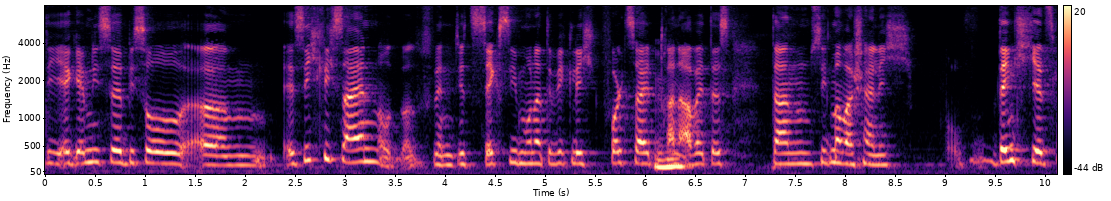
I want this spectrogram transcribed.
die Ergebnisse ein bisschen ähm, ersichtlich sein. Und wenn du jetzt sechs, sieben Monate wirklich Vollzeit mhm. dran arbeitest, dann sieht man wahrscheinlich denke ich jetzt,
